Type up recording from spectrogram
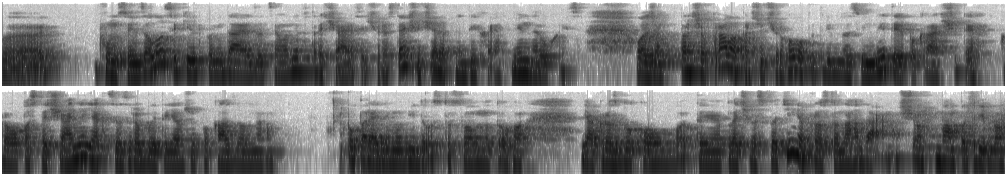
е, функції залоз, які відповідають за це, вони втрачаються через те, що череп не дихає, він не рухається. Отже, перша вправа першочергово потрібно звільнити і покращити кровопостачання. Як це зробити, я вже показував на попередньому відео стосовно того, як розблоковувати плечове сплетіння. Просто нагадаємо, що вам потрібно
